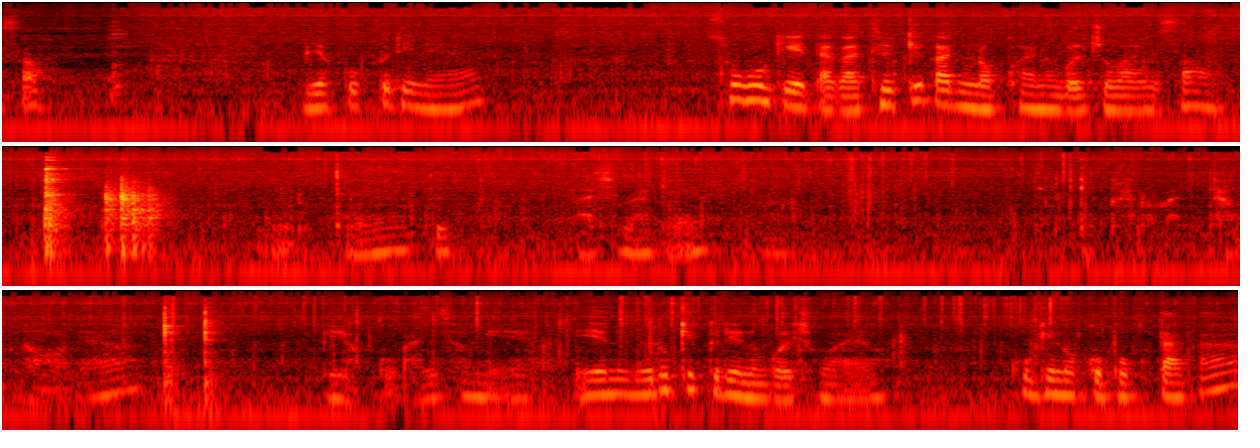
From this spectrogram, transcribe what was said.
밥 먹으러 와서 미역국 끓이네요. 소고기에다가 들깨가루 넣고 하는 걸 좋아해서 이렇게 들- 마지막에 들깨가루만 딱 넣으면 미역국 완성이에요. 얘는 이렇게 끓이는 걸 좋아해요. 고기 넣고 볶다가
